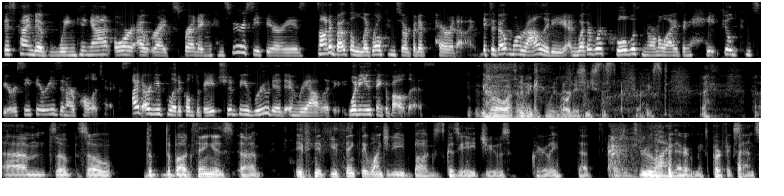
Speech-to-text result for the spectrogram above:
this kind of winking at or outright spreading conspiracy theories, it's not about the liberal conservative paradigm. It's about morality and whether we're cool with normalizing hate fueled conspiracy theories in our politics. I'd argue political debate should be rooted in reality. What do you think of all this? Oh, I think we- we've Oh, already- Jesus Christ. um, so so the the bug thing is um, if if you think they want you to eat bugs, it's because you hate Jews. Clearly, that there's a through line there. It makes perfect sense.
